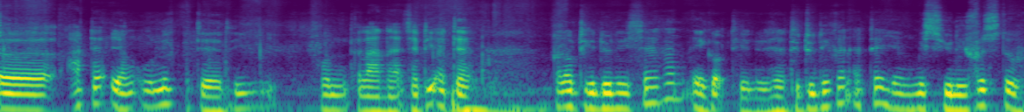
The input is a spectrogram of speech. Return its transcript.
E, ada yang unik dari kuntilanak. Jadi ada kalau di Indonesia kan eh kok di Indonesia? Di dunia kan ada yang Miss Universe tuh.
